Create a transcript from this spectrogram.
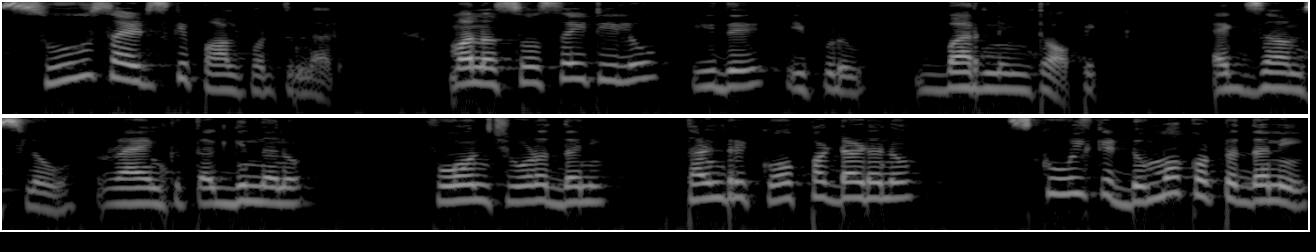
సూసైడ్స్కి పాల్పడుతున్నారు. మన సొసైటీలో ఇదే ఇప్పుడు బర్నింగ్ టాపిక్. ఎగ్జామ్స్లో ర్యాంక్ తగ్గిందనో ఫోన్ చూడొద్దని తండ్రి కోప్పడ్డాడనో స్కూల్కి డుమ్మ కొట్టొద్దని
